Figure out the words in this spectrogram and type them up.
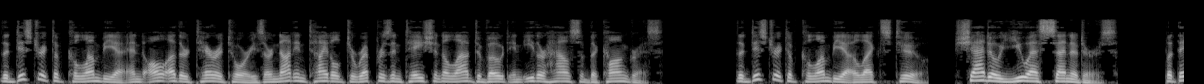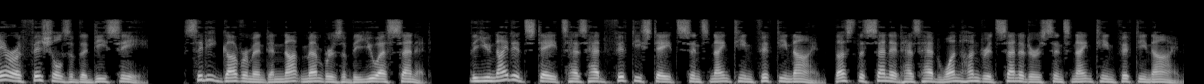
The District of Columbia and all other territories are not entitled to representation allowed to vote in either house of the Congress. The District of Columbia elects two shadow U.S. Senators, but they are officials of the D.C. city government and not members of the U.S. Senate. The United States has had 50 states since 1959, thus the Senate has had 100 senators since 1959.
